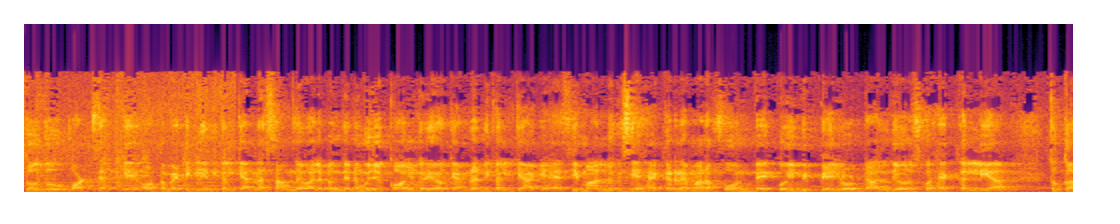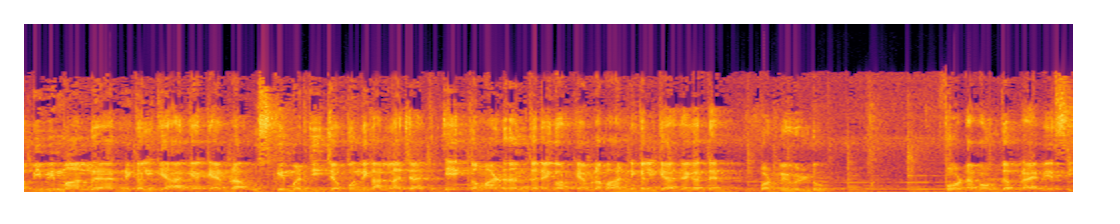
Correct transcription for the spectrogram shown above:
तो तो व्हाट्सएप के ऑटोमेटिकली निकल के आना, सामने वाले बंदे ने मुझे कॉल करी और कैमरा निकल के आ गया। ऐसी मान लो किसी हैकर ने हमारा फ़ोन पे कोई भी पेलोड डाल दिया और उसको हैक कर लिया तो कभी भी मान लो यार निकल के आ गया कैमरा उसकी मर्ज़ी जब वो निकालना चाहे तो एक कमांड रन करेगा और कैमरा बाहर निकल के आ जाएगा। Then what we will do what about the privacy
